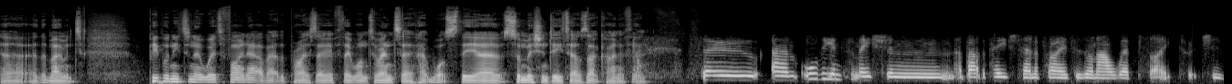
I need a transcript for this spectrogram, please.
uh, at the moment people need to know where to find out about the prize, though, if they want to enter. What's the uh, submission details, that kind of thing? So, um, all the information about the Page Turner Prize is on our website, which is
